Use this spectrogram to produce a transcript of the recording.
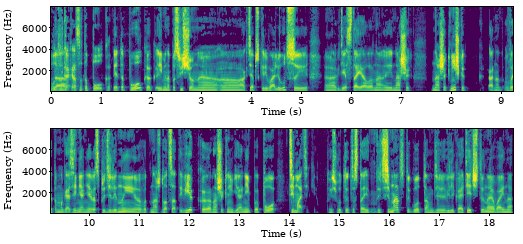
Вот как раз это полка. Это полка, именно посвященная Октябрьской революции, где стояла наша, наша книжка, она, в этом магазине они распределены, вот наш 20 век, э, наши книги, они по тематике. То есть вот это стоит 17-й год, там, где Великая Отечественная война.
